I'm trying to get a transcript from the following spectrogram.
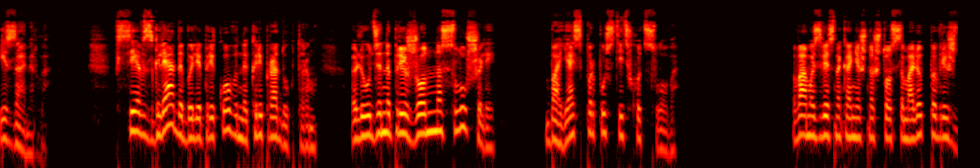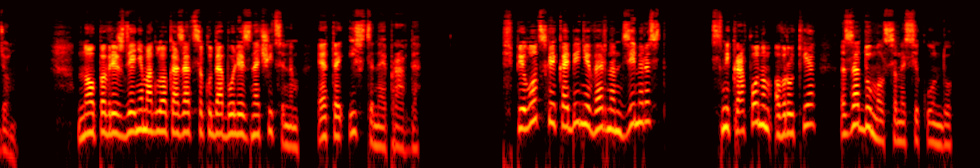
и замерло. Все взгляды были прикованы к репродукторам. Люди напряженно слушали, боясь пропустить хоть слово. Вам известно, конечно, что самолет поврежден. Но повреждение могло оказаться куда более значительным. Это истинная правда. В пилотской кабине Вернон Димерест с микрофоном в руке задумался на секунду.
